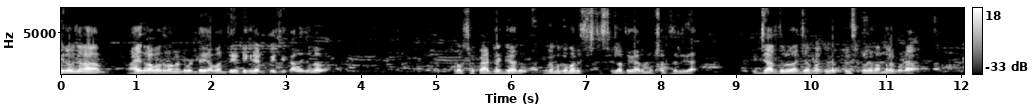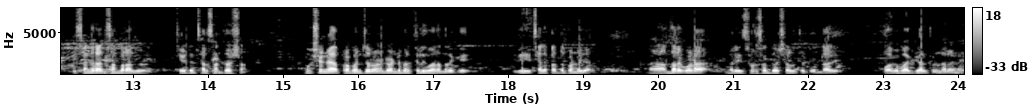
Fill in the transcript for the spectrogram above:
ఈ రోజున హైదరాబాద్లో ఉన్నటువంటి అవంతి డిగ్రీ అండ్ పీజీ కాలేజీలో ప్రొఫెసర్ ప్యాట్రిక్ గారు బ్రహ్మకుమారి శ్రీలత గారు ముఖ్యతిథులుగా విద్యార్థులు అధ్యాపకులు ప్రిన్సిపల్ గారు అందరూ కూడా ఈ సంక్రాంతి సంబరాలు చేయడం చాలా సంతోషం. ముఖ్యంగా ప్రపంచంలో ఉన్నటువంటి మన తెలుగు వారందరికీ ఇది చాలా పెద్ద పండుగ. అందరూ కూడా మరి సుఖ సంతోషాలతో ఉండాలి భోగభాగ్యాలతో ఉండాలని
